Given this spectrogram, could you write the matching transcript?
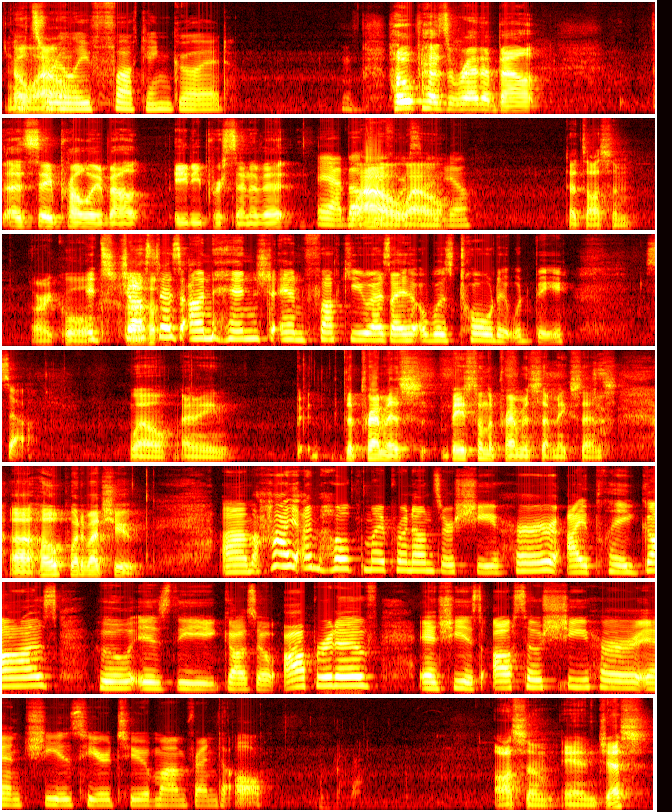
Oh, it's wow. really fucking good. Hope has read about, I'd say probably about eighty percent of it. Yeah, about wow, wow. Yeah. That's awesome. All right, cool. It's just uh, as unhinged and fuck you as I was told it would be. So. Well, I mean, the premise, based on the premise, that makes sense. Uh, Hope, what about you? Um, hi, I'm Hope. My pronouns are she, her. I play Gaz, who is the Gazo operative, and she is also she, her, and she is here to mom friend to all. Awesome. And Jess?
